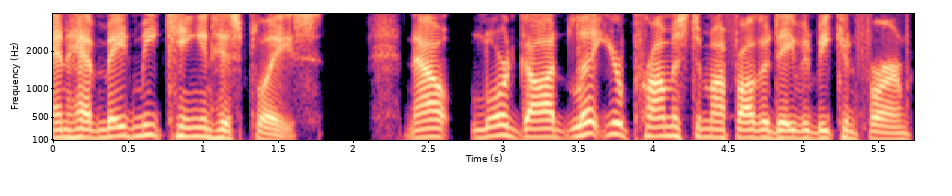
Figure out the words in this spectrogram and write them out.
and have made me king in his place. Now, Lord God, let your promise to my father David be confirmed,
